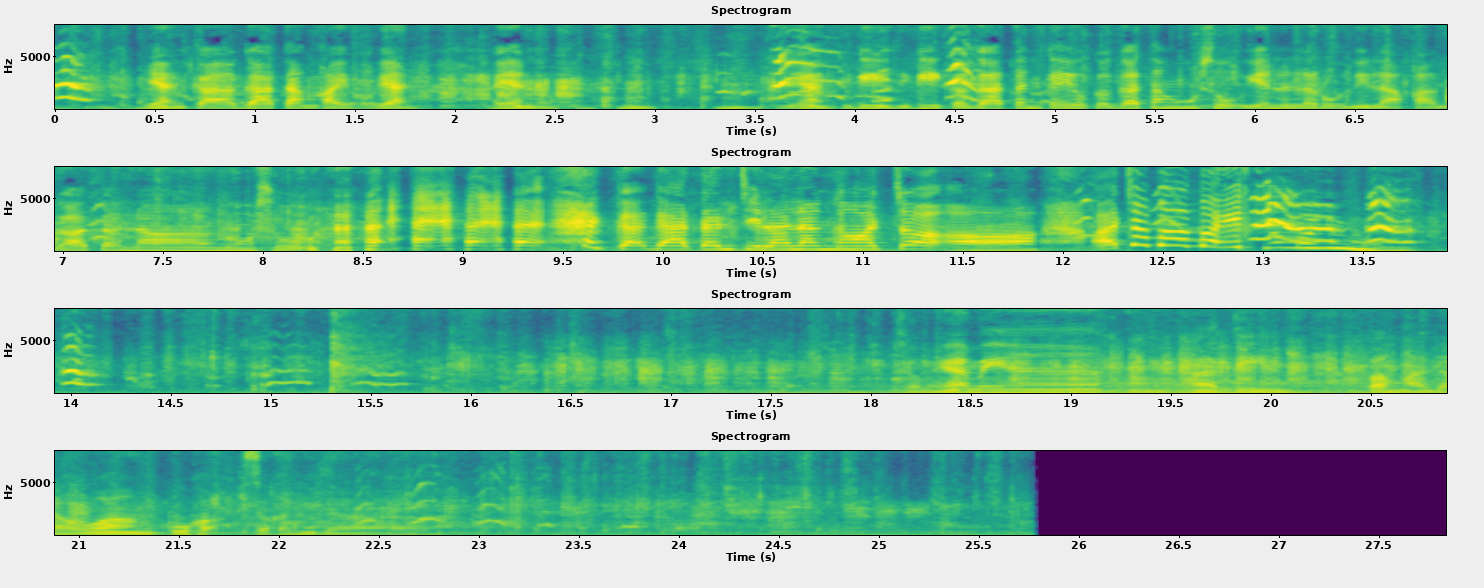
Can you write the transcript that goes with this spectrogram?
Yan, kagatan kayo. Yan. Ayan, oh. Mm, mm. Ayan, sige, sige. Kagatan kayo. Kagatan nguso. Yan ang laro nila. Kagatan ng nguso. kagatan sila ng ngocho, oh. At sa babait naman yun. So, maya maya ang ating pangalawang kuha sa kanila.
